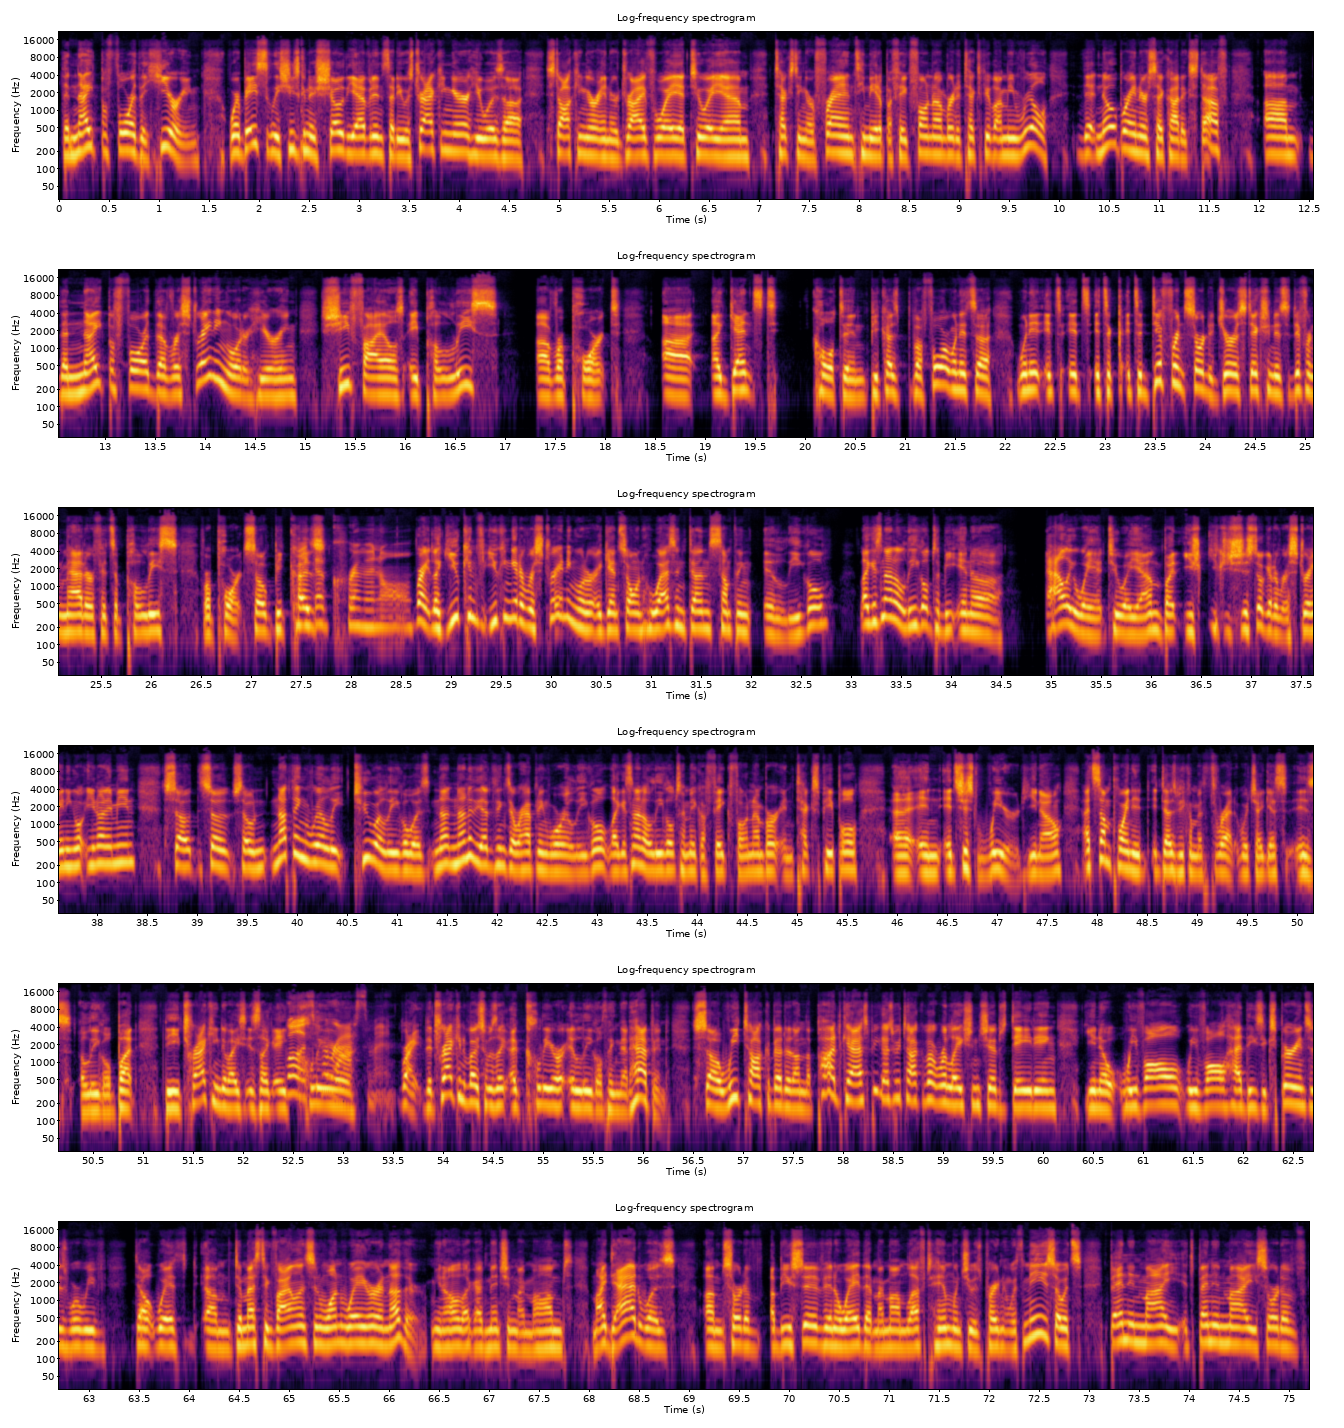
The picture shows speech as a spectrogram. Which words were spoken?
the night before the hearing, where basically she's going to show the evidence that he was tracking her. He was uh, stalking her in her driveway at 2 a.m., texting her friends. He made up a fake phone number to text people. I mean, real no brainer psychotic stuff. Um, the night before the restraining order hearing, she files a police uh, report uh, against Colton because before when it's a when it, it's it's it's a it's a different sort of jurisdiction. It's a different matter if it's a police report. So because Like a criminal. Right, like you can you can get a restraining order against someone who hasn't done something illegal. Like it's not illegal to be in a alleyway at 2 a.m., but you, sh- you should still get a restraining. You know what I mean? So so so nothing really too illegal was none, none of the other things that were happening were illegal. Like it's not illegal to make a fake phone number and text people, uh, and it's just weird. You know, at some point it, it does become a threat, which I guess is illegal. But the tracking device is like a Well, it's clear harassment. Right. The tracking device was like a clear illegal thing that happened. So we talk about it on the podcast because we talk about relationships, dating. You know, we've all we've all had these experiences where we've dealt with um, domestic violence in one way or another. You know, like I've mentioned, my mom's, my dad was um, sort of abusive in a way that my mom left him when she was pregnant with me. So it's been in my, it's been in my sort of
